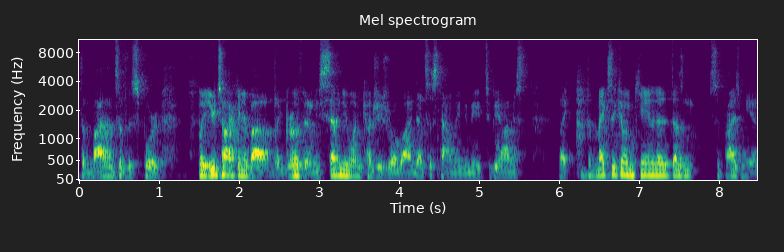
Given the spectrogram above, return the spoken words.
the violence of the sport. But you're talking about the growth. Of, I mean, 71 countries worldwide. That's astounding to me, to be honest like the Mexico and Canada doesn't surprise me a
